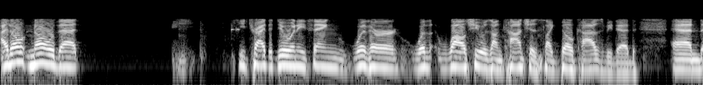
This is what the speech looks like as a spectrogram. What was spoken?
I don't know that he, he tried to do anything with her with while she was unconscious like Bill Cosby did. And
